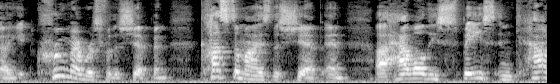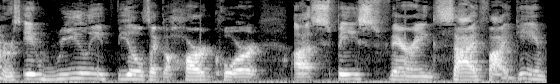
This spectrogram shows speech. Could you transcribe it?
uh, get crew members for the ship and customize the ship and uh, have all these space encounters, it really feels like a hardcore uh, space-faring sci-fi game.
